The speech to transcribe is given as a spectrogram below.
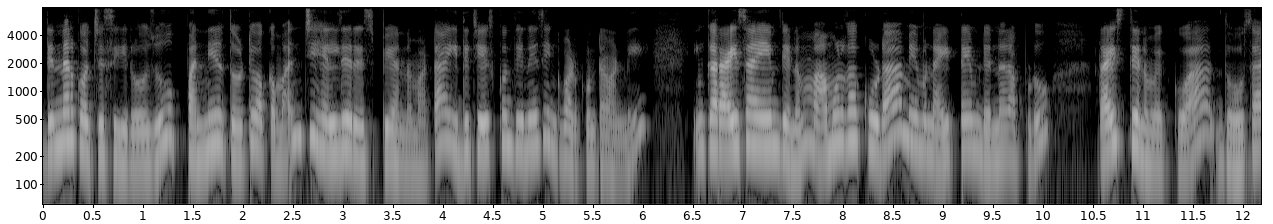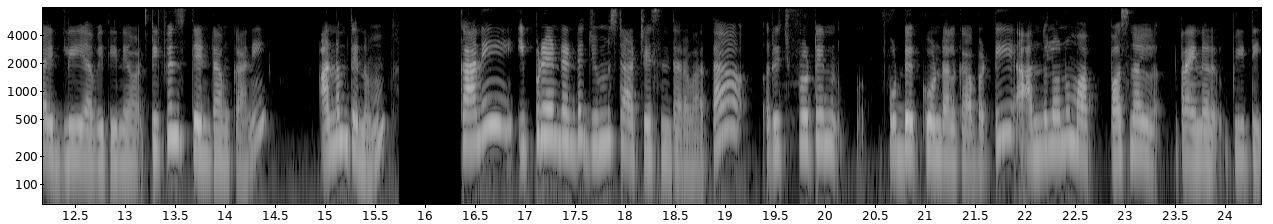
డిన్నర్కి వచ్చేసి ఈరోజు పన్నీర్ తోటి ఒక మంచి హెల్దీ రెసిపీ అన్నమాట. ఇది చేసుకొని తినేసి ఇంక పడుకుంటామండి. ఇంకా రైస్ ఏం తినం? మామూలుగా కూడా మేము నైట్ టైం డిన్నర్ అప్పుడు రైస్ తినం ఎక్కువ. దోశ ఇడ్లీ అవి తినే టిఫిన్స్ తింటాం కానీ అన్నం తినం కానీ ఇప్పుడు ఏంటంటే జిమ్ స్టార్ట్ చేసిన తర్వాత రిచ్ ప్రోటీన్ ఫుడ్ ఎక్కువ ఉండాలి కాబట్టి అందులోనూ మా పర్సనల్ ట్రైనర్ పీటీ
